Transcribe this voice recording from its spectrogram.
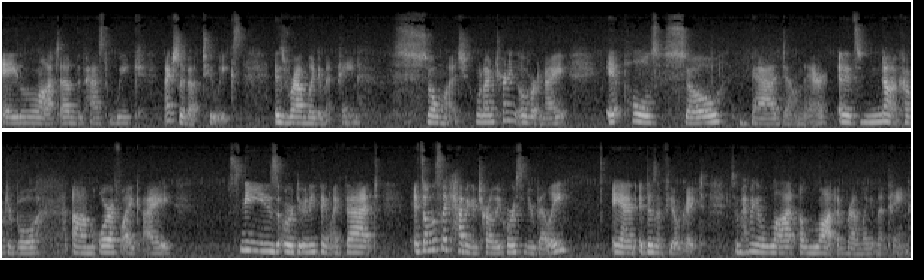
a lot of the past week, actually about two weeks, is round ligament pain. So much. When I'm turning over at night, it pulls so bad down there and it's not comfortable. Um, or if like I sneeze or do anything like that, it's almost like having a Charlie horse in your belly and it doesn't feel great. So I'm having a lot, a lot of round ligament pain.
